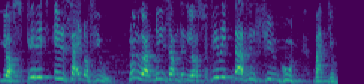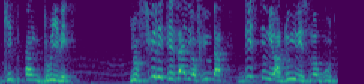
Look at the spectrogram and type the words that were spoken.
Your spirit inside of you, when you are doing something, your spirit doesn't feel good, but you keep on doing it. You feel it inside of you that this thing you are doing is not good.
